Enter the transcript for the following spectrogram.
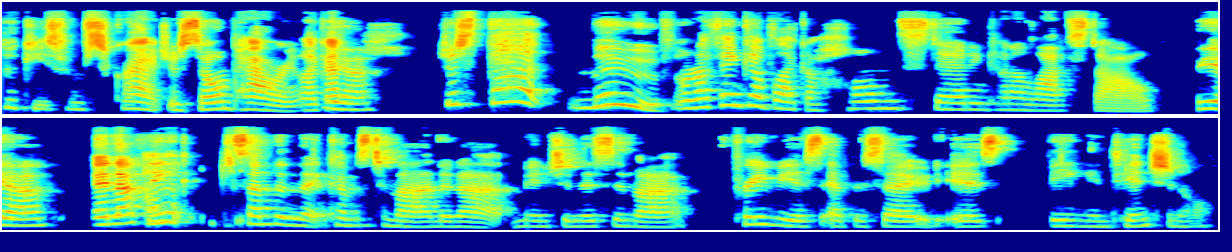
cookies from scratch is so empowering. Like I, yeah. just that move. When I think of like a homesteading kind of lifestyle, Yeah. And I think j- something that comes to mind, and I mentioned this in my previous episode, is being intentional.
